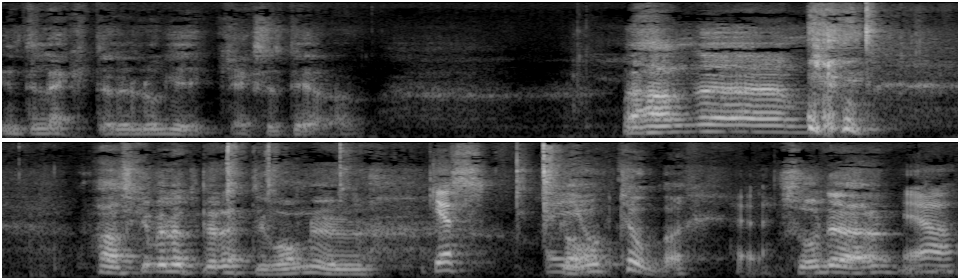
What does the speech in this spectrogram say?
intellekt eller logik existerar. Men han, eh, han ska väl upp i rättegång nu. Yes, i Ja. oktober. Så där, Ja.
